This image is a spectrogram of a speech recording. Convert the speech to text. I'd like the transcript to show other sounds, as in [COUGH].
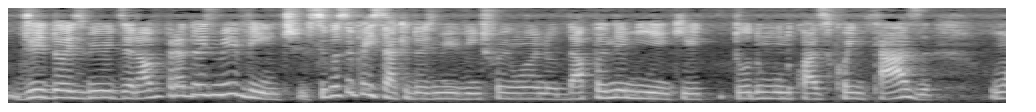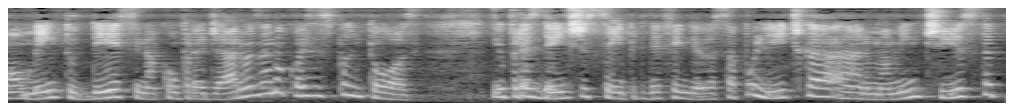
de 2019 para 2020. Se você pensar que 2020 foi um ano da pandemia em que todo mundo quase ficou em casa, um aumento desse na compra de armas é uma coisa espantosa. E o presidente sempre defendeu essa política armamentista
